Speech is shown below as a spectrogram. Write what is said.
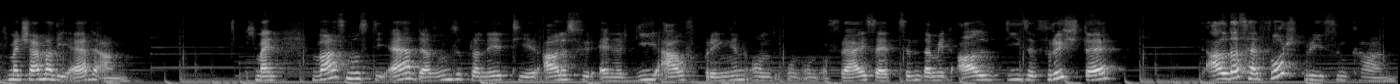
ich meine, schau mal die Erde an. Ich meine, was muss die Erde, also unser Planet hier, alles für Energie aufbringen und, und, und freisetzen, damit all diese Früchte, all das hervorsprießen kann?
